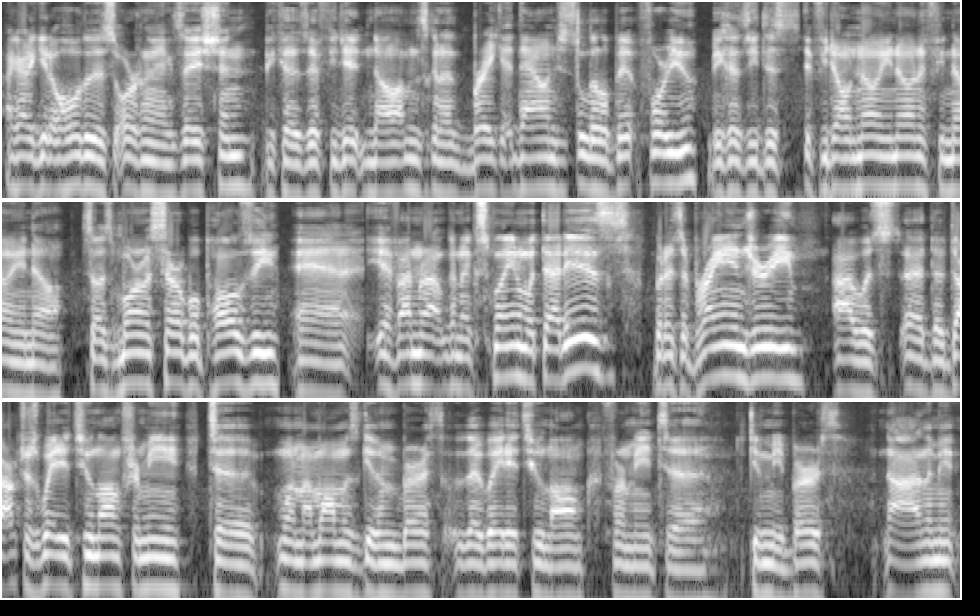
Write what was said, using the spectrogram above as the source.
I gotta get a hold of this organization because if you didn't know I'm just gonna break it down just a little bit for you because you just if you don't know you know and if you know you know. So it's more of a cerebral palsy and if I'm not gonna explain what that is but it's a brain injury I was uh, the doctors waited too long for me to when my mom was giving birth they waited too long for me to give me birth nah, let me,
